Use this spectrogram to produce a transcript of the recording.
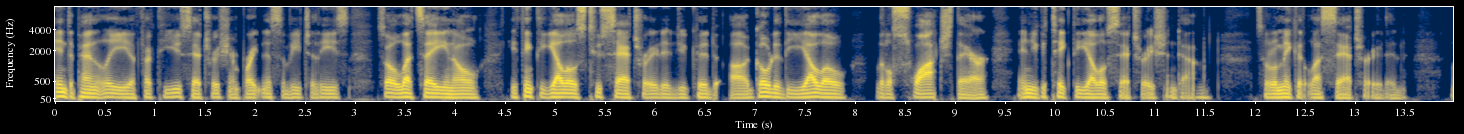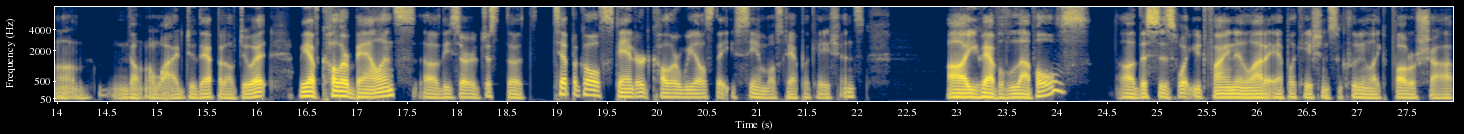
independently, affect the hue, saturation, and brightness of each of these. So let's say, you know, you think the yellow is too saturated, you could uh, go to the yellow little swatch there and you could take the yellow saturation down. So it'll make it less saturated. Um, don't know why I'd do that, but I'll do it. We have color balance. Uh, these are just the typical standard color wheels that you see in most applications. Uh, you have levels. Uh, this is what you'd find in a lot of applications, including like Photoshop.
